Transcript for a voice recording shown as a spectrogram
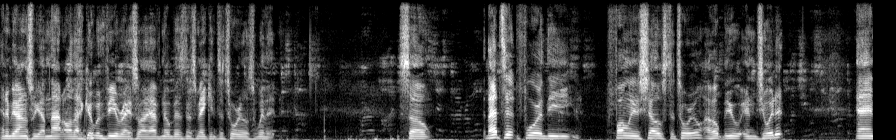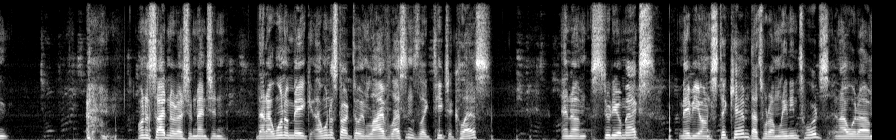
And to be honest with you, I'm not all that good with V-Ray, so I have no business making tutorials with it. So that's it for the Falling Shells tutorial. I hope you enjoyed it. And on a side note, I should mention that I want to make. I want to start doing live lessons, like teach a class, and um, Studio Max, maybe on Stickam. That's what I'm leaning towards, and I would um,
